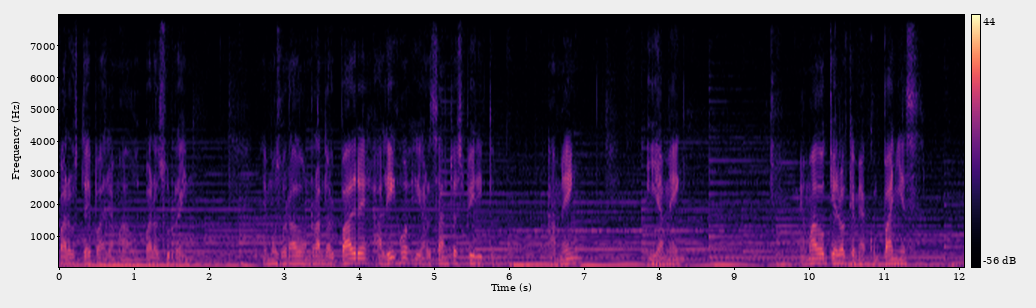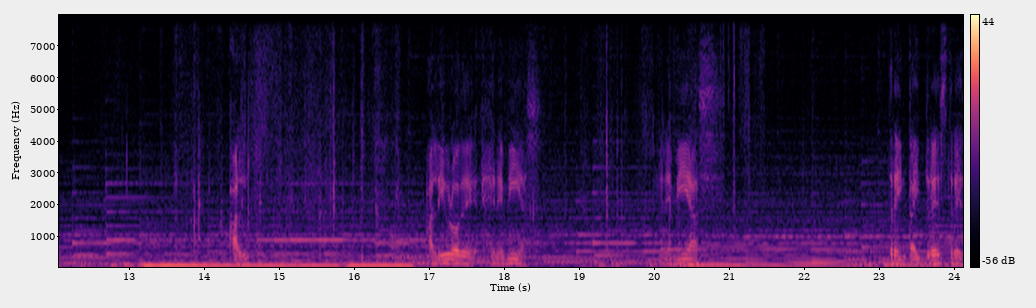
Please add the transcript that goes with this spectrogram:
para usted, Padre amado, y para su reino. Hemos orado honrando al Padre, al Hijo y al Santo Espíritu. Amén y amén. Mi amado, quiero que me acompañes al al libro de Jeremías. Jeremías 33.3.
